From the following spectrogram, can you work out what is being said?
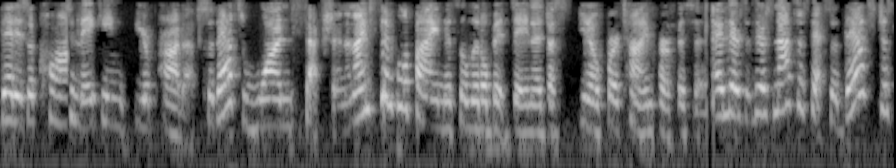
that is a cost to making your product. So that's one section. And I'm simplifying this a little bit, Dana, just, you know, for time purposes. And there's, there's not just that. So that's just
